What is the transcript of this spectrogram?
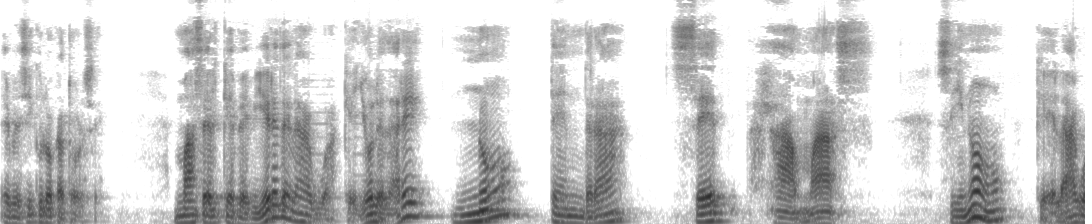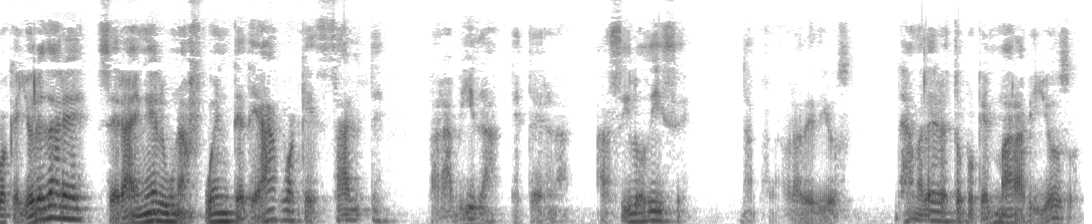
El versículo 14. Mas el que bebiere del agua que yo le daré, no tendrá sed jamás, sino que el agua que yo le daré será en él una fuente de agua que salte para vida eterna. Así lo dice la palabra de Dios. Déjame leer esto porque es maravilloso.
